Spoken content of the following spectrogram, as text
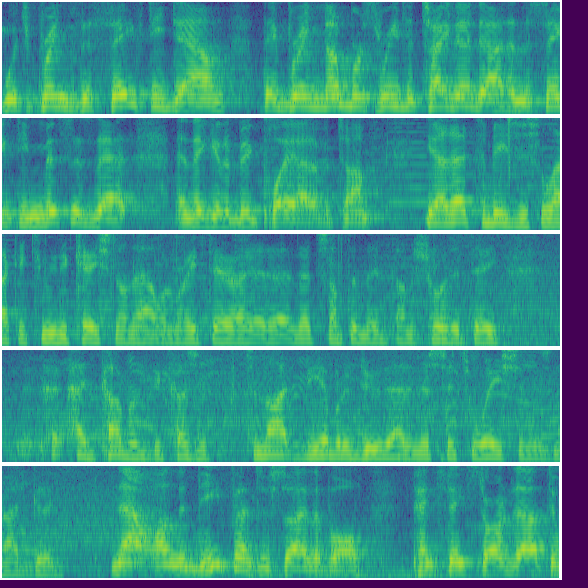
which brings the safety down. They bring number three, the tight end, out, and the safety misses that, and they get a big play out of it, Tom. Yeah, that to me is just a lack of communication on that one right there. I, uh, that's something that I'm sure that they had covered because if, to not be able to do that in this situation is not good. Now, on the defensive side of the ball, Penn State started out the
